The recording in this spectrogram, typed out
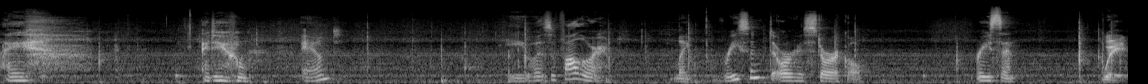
I. I do. And? He was a follower. Like, recent or historical? Recent. Wait,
